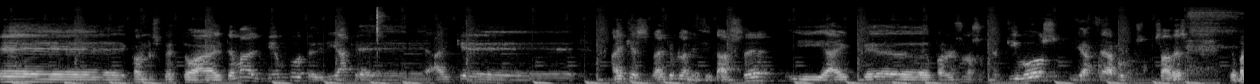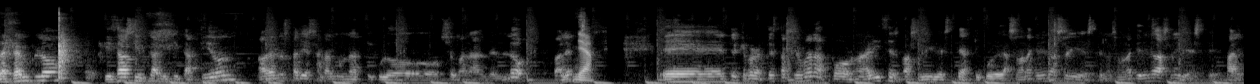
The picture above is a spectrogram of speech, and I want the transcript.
Eh, con respecto al tema del tiempo, te diría que hay que, hay que, hay que planificarse y hay que ponerse unos objetivos y hacerlos, ¿sabes? Que, por ejemplo, quizás sin planificación, ahora no estaría sacando un artículo semanal del blog, ¿vale? Ya. Eh, que ponerte esta semana por narices va a salir este artículo, y la semana que viene va a salir este, la semana que viene va a salir este, ¿vale?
